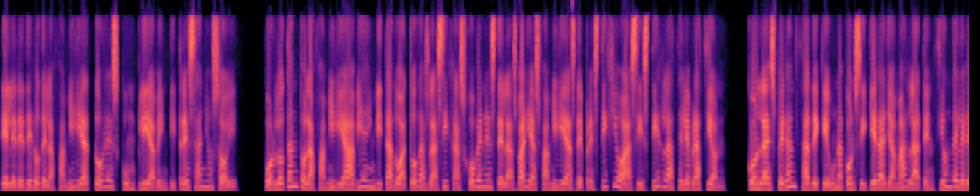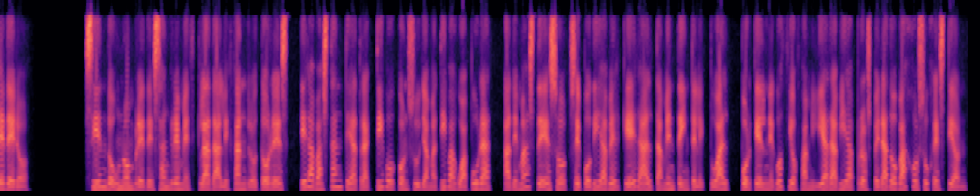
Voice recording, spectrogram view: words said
el heredero de la familia Torres cumplía 23 años hoy. Por lo tanto, la familia había invitado a todas las hijas jóvenes de las varias familias de prestigio a asistir la celebración con la esperanza de que una consiguiera llamar la atención del heredero. Siendo un hombre de sangre mezclada Alejandro Torres, era bastante atractivo con su llamativa guapura, además de eso se podía ver que era altamente intelectual, porque el negocio familiar había prosperado bajo su gestión.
